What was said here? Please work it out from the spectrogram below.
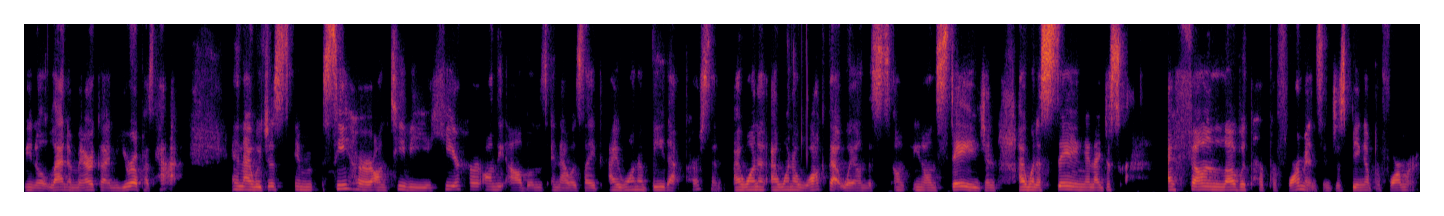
you know latin america and europe has had. And i would just um, see her on tv hear her on the albums and i was like i want to be that person. I want to i want to walk that way on this on you know on stage and i want to sing. And i just i fell in love with her performance and just being a performer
